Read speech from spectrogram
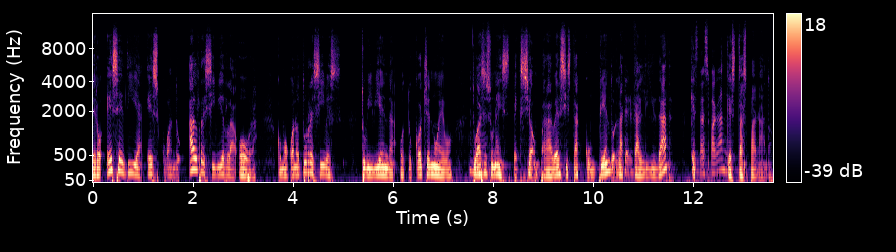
Pero ese día es cuando al recibir la obra, como cuando tú recibes tu vivienda o tu coche nuevo, tú haces una inspección para ver si está cumpliendo la calidad que, estás pagando. Que estás pagando.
